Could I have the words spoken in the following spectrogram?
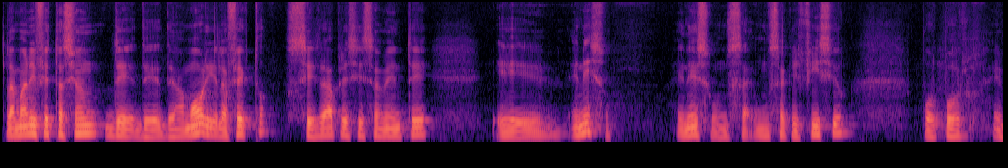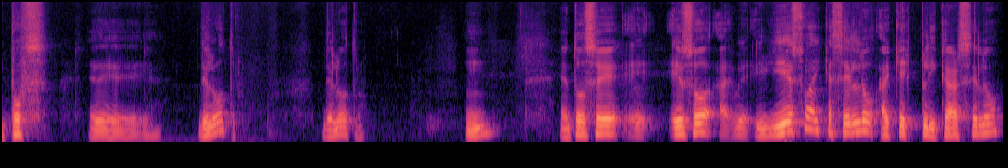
la manifestación de, amor y el afecto se da precisamente eh, en eso, en eso, un, sacrificio por, por, en pos eh, del otro, del otro. Entonces, eh, eso, y eso hay que hacerlo, hay que explicárselo,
